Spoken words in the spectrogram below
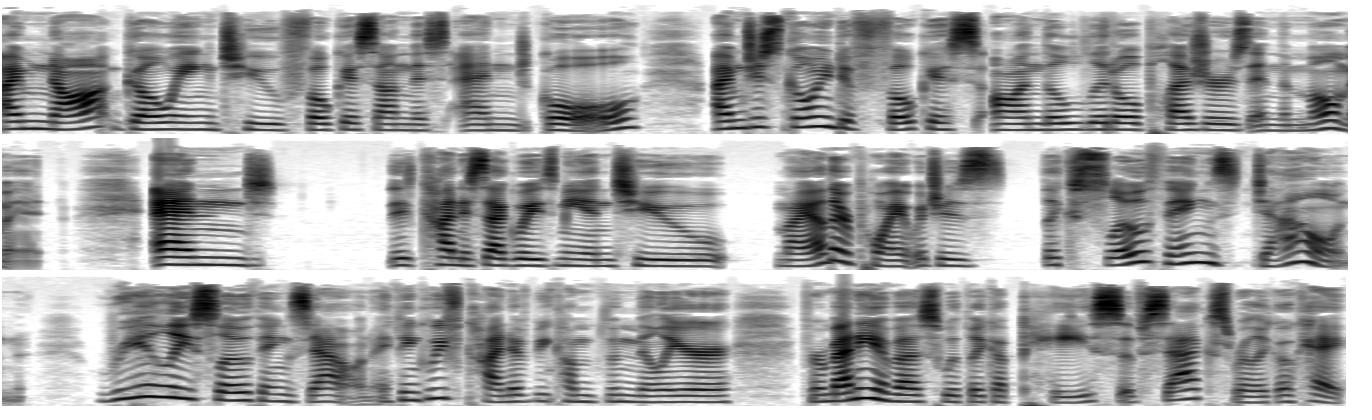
I'm not going to focus on this end goal. I'm just going to focus on the little pleasures in the moment. And it kind of segues me into my other point, which is like slow things down. Really slow things down. I think we've kind of become familiar for many of us with like a pace of sex. We're like, okay,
